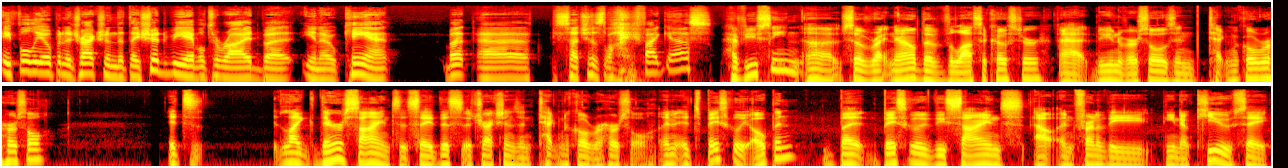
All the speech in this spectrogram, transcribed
a fully open attraction that they should be able to ride but you know can't but uh such is life i guess Have you seen? Uh, so right now, the Velocicoaster at the Universal is in technical rehearsal. It's like there are signs that say this attraction is in technical rehearsal, and it's basically open. But basically, these signs out in front of the you know queue say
